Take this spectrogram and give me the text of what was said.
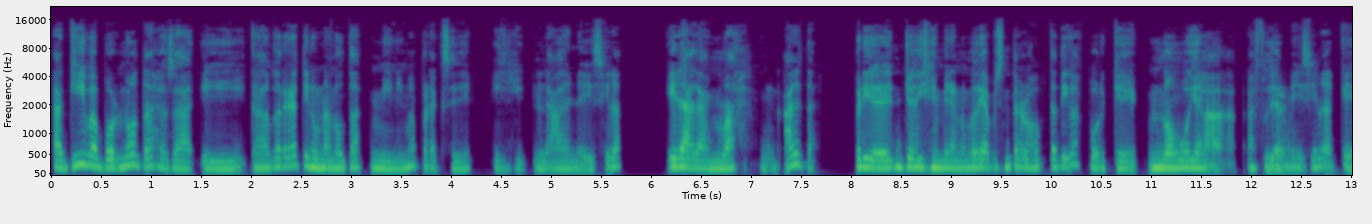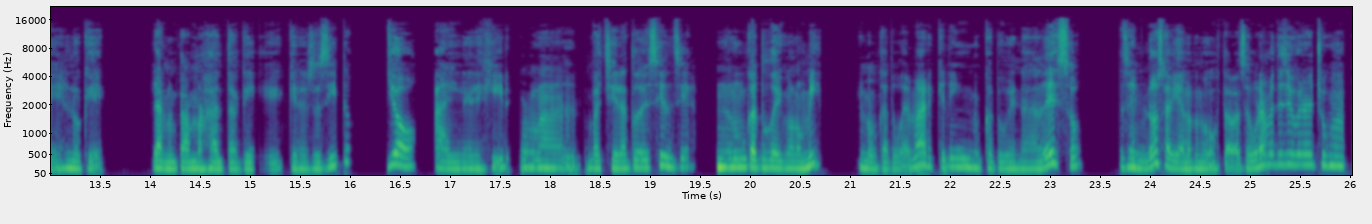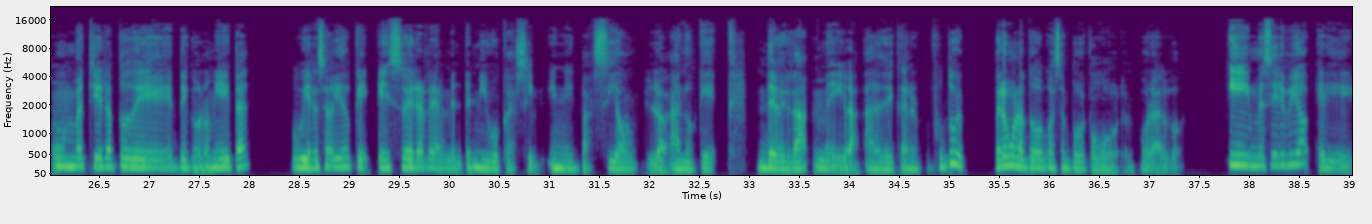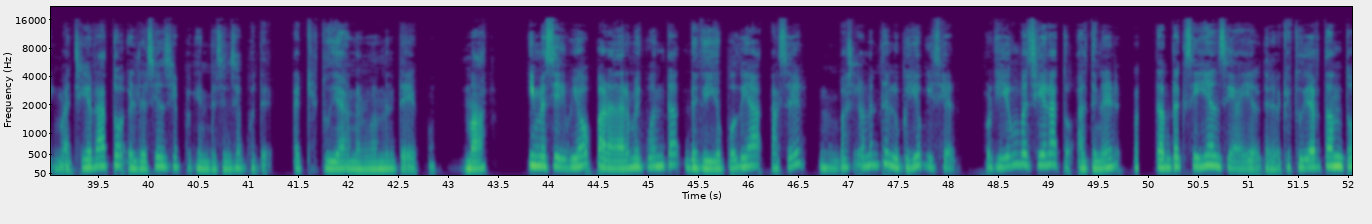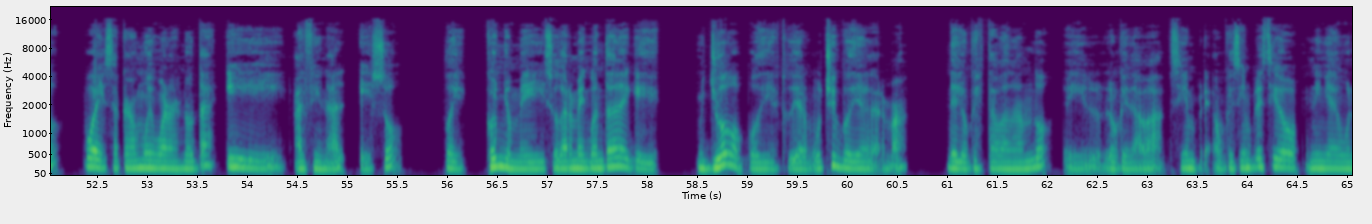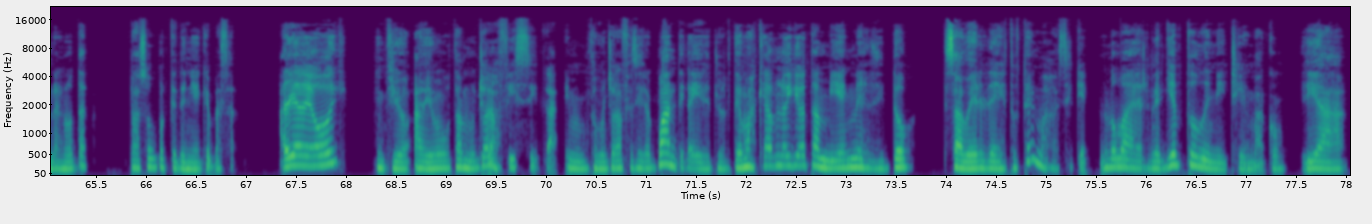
aquí va por notas, o sea, y cada carrera tiene una nota mínima para acceder y la de medicina era la más alta. Pero yo, dije, mira, no me voy a presentar a las optativas porque no voy a, estudiar medicina, que es lo que la nota más alta que, que necesito. Yo, al elegir un bachillerato de ciencias, nunca tuve economía, nunca tuve marketing, nunca tuve nada de eso. Entonces no sabía lo que me gustaba. Seguramente si hubiera hecho un, bachillerato de, economía y tal, hubiera sabido que eso era realmente mi vocación y mi pasión, a lo que de verdad me iba a dedicar en el futuro. Pero bueno, todo pasa por, por, algo. Y me sirvió el bachillerato, el de ciencias, porque en de ciencias pues, hay que estudiar normalmente más. Y me sirvió para darme cuenta de que yo podía hacer básicamente lo que yo quisiera. Porque yo en bachillerato, al tener tanta exigencia y al tener que estudiar tanto, pues sacaba muy buenas notas y al final eso, pues, coño, me hizo darme cuenta de que yo podía estudiar mucho y podía dar más de lo que estaba dando y lo que daba siempre. Aunque siempre he sido niña de buenas notas, pasó porque tenía que pasar. A día de hoy, yo, a mí me gusta mucho la física y me gusta mucho la física cuántica y de los temas que hablo yo también necesito saber de estos temas. Así que no va a haber reviento de ni como diría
